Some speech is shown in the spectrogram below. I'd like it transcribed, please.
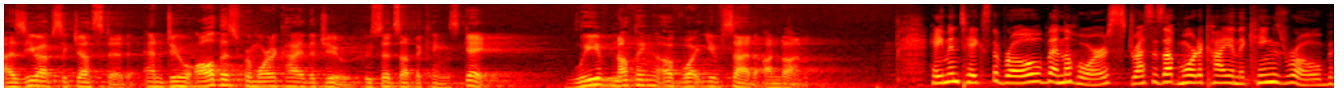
as you have suggested, and do all this for Mordecai the Jew, who sits at the king's gate. Leave nothing of what you've said undone. Haman takes the robe and the horse, dresses up Mordecai in the king's robe,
